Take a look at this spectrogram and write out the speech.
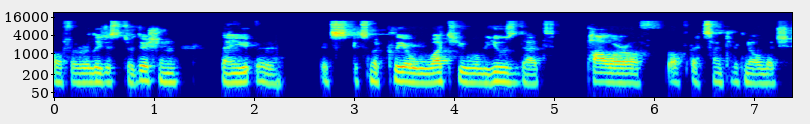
of a religious tradition, then you, uh, it's, it's not clear what you will use that power of, of that scientific knowledge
